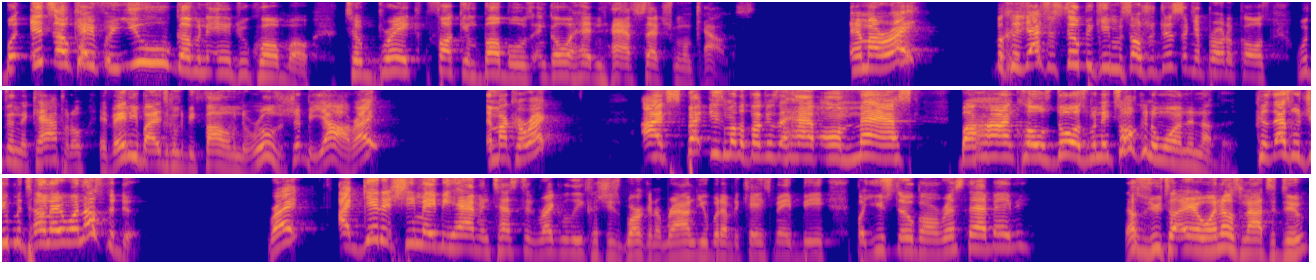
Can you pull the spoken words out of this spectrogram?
But it's okay for you, Governor Andrew Cuomo, to break fucking bubbles and go ahead and have sexual encounters. Am I right? Because y'all should still be keeping social distancing protocols within the Capitol. If anybody's going to be following the rules, it should be y'all, right? Am I correct? I expect these motherfuckers to have on masks behind closed doors when they're talking to one another, because that's what you've been telling everyone else to do, right? I get it. She may be having tested regularly because she's working around you, whatever the case may be, but you still gonna risk that, baby? That's what you tell everyone else not to do.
